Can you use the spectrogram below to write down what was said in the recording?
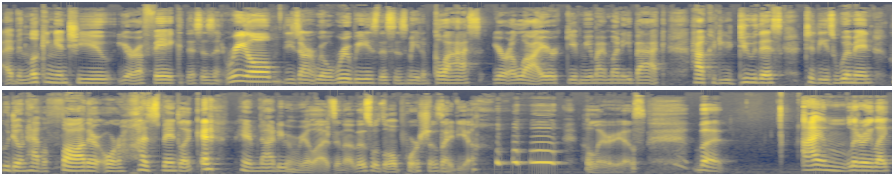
I've been looking into you. You're a fake. This isn't real. These aren't real rubies. This is made of glass. You're a liar. Give me my money back. How could you do this to these women who don't have a father or a husband? Like, and him not even realizing that this was all Portia's idea. Hilarious. But I'm literally like,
